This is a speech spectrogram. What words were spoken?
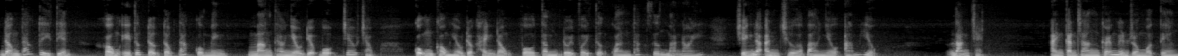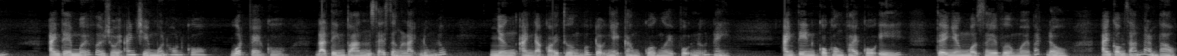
động tác tùy tiện, không ý thức được động tác của mình, mang theo nhiều điệu bộ trêu chọc, cũng không hiểu được hành động vô tâm đối với thượng quan Thác Dương mà nói, chính là ẩn chứa bao nhiêu ám hiệu. Đáng chết. Anh cắn răng khẽ nguyền rùm một tiếng. Anh thề mới vừa rồi anh chỉ muốn hôn cô, vuốt ve cô, đã tính toán sẽ dừng lại đúng lúc. Nhưng anh đã coi thường mức độ nhạy cảm của người phụ nữ này. Anh tin cô không phải cố ý, thế nhưng một giây vừa mới bắt đầu, anh không dám đảm bảo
